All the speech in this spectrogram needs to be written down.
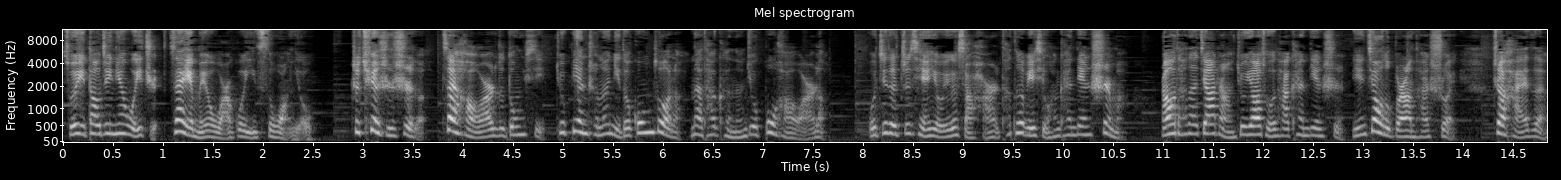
所以到今天为止再也没有玩过一次网游。这确实是的，再好玩的东西就变成了你的工作了，那他可能就不好玩了。我记得之前有一个小孩，他特别喜欢看电视嘛，然后他的家长就要求他看电视，连觉都不让他睡。这孩子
